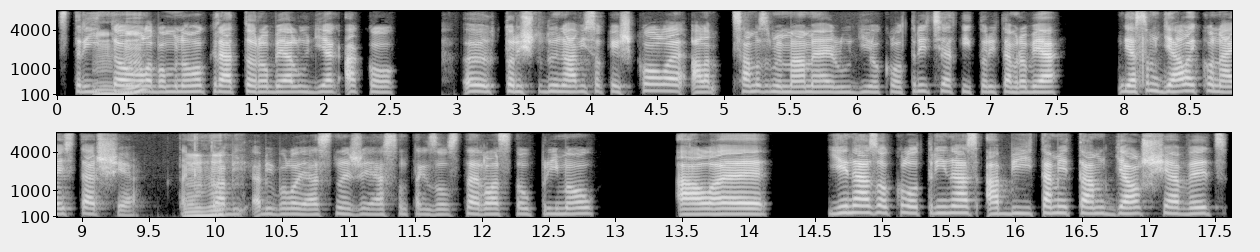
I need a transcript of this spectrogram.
streetov, mm-hmm. lebo mnohokrát to robia ľudia ako E, ktorí študujú na vysokej škole, ale samozrejme máme aj ľudí okolo 30 ktorí tam robia. Ja som ďaleko najstaršia. Tak mm-hmm. to, aby, aby bolo jasné, že ja som tak zostarla s tou príjmou. Ale je nás okolo 13, aby tam je tam ďalšia vec,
